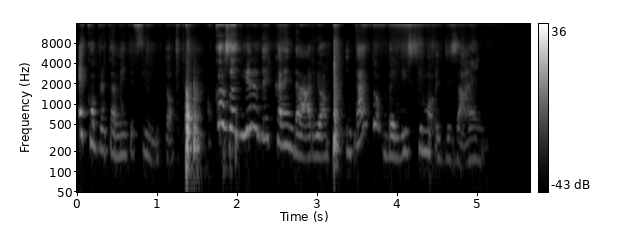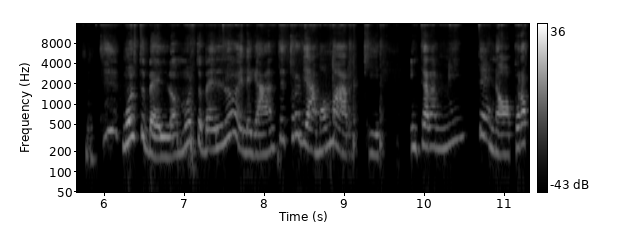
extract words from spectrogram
è completamente finito. Cosa dire del calendario? Intanto, bellissimo il design. Molto bello, molto bello, elegante. Troviamo marchi interamente no, però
